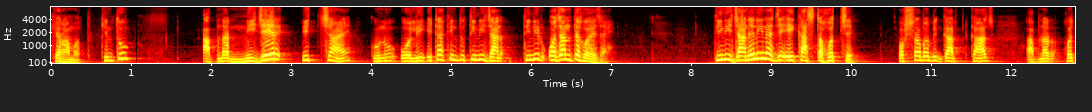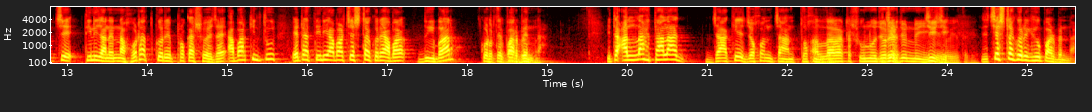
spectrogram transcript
কেরামত। কিন্তু আপনার নিজের ইচ্ছায় কোনো অলি এটা কিন্তু তিনি জান তিনি অজান্তে হয়ে যায়। তিনি জানেনই না যে এই কাজটা হচ্ছে। অস্বাভাবিক কাজ আপনার হচ্ছে তিনি জানেন না হঠাৎ করে প্রকাশ হয়ে যায়। আবার কিন্তু এটা তিনি আবার চেষ্টা করে আবার দুইবার করতে পারবেন না। এটা আল্লাহ তালা যাকে যখন চান তখন আল্লাহর একটা সুনজরের জন্য জি জি। যে চেষ্টা করে কেউ পারবেন না।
